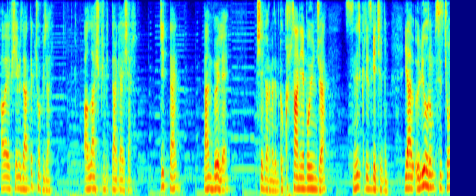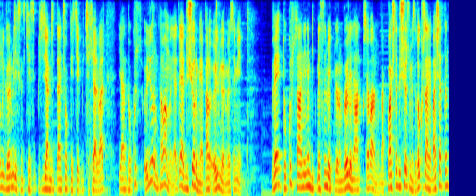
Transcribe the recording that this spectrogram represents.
Havaya fişeğimizi attık. Çok güzel. Allah şükür bitti arkadaşlar. Cidden ben böyle bir şey görmedim. 9 saniye boyunca sinir krizi geçirdim. Ya ölüyorum siz çoğunu görmeyeceksiniz. Kesip biçeceğim cidden çok kesecek bir çeker var. Yani 9 ölüyorum tamam mı? Ya veya düşüyorum ya. Pardon ölmüyorum ölsem iyi. Ve 9 saniyenin bitmesini bekliyorum. Böyle lan bir şey var mı? Bak başta düşüyorsun mesela 9 saniye başlattın.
